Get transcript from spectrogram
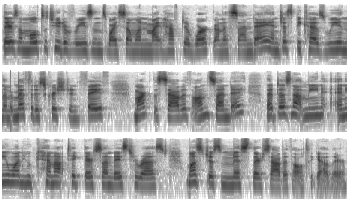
There's a multitude of reasons why someone might have to work on a Sunday, and just because we in the Methodist Christian faith mark the Sabbath on Sunday, that does not mean anyone who cannot take their Sundays to rest must just miss their Sabbath altogether.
